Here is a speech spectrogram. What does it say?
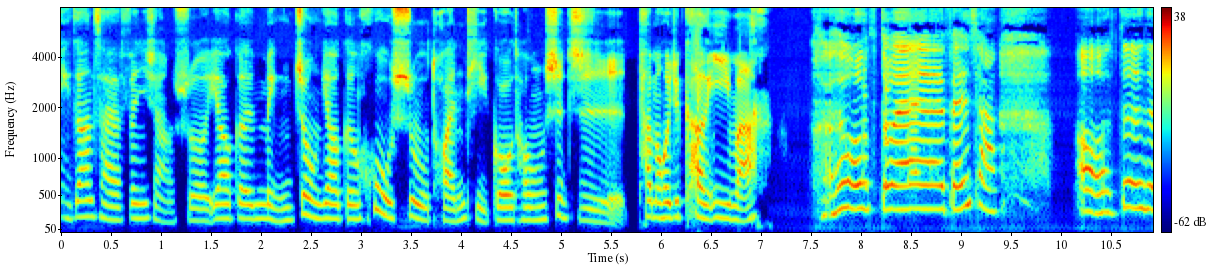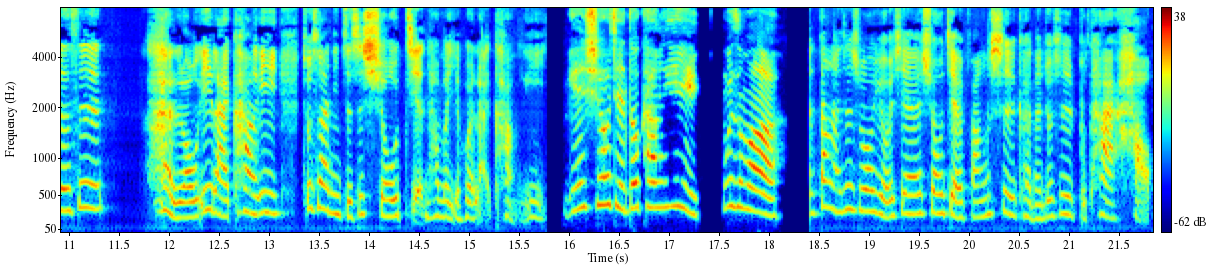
你刚才分享说要跟民众、要跟护树团体沟通，是指他们会去抗议吗？哦，对，非常哦，真的是很容易来抗议。就算你只是修剪，他们也会来抗议，连修剪都抗议，为什么？当然是说有一些修剪方式可能就是不太好，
